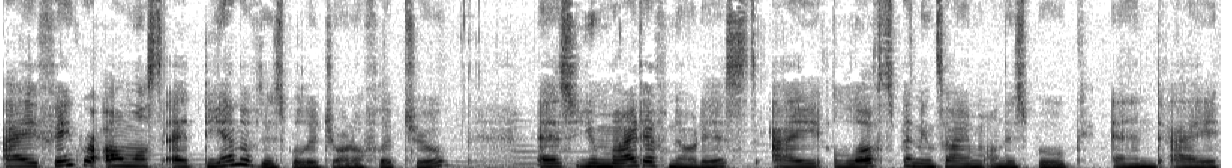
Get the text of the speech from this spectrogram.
I think we're almost at the end of this bullet journal flip through. As you might have noticed, I loved spending time on this book and I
